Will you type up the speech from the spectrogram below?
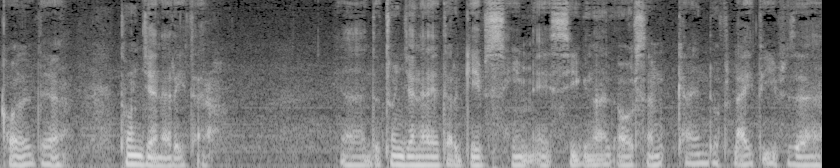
called the tone generator. Uh, the tone generator gives him a signal or some kind of light if the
